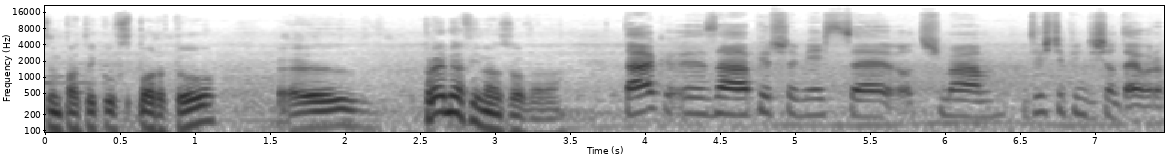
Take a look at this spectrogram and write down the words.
sympatyków sportu e, premia finansowa. Tak, y, za pierwsze miejsce otrzymałam 250 euro.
